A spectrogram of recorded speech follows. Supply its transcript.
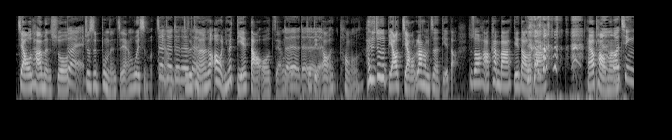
教他们说，对，就是不能这样，为什么？对对对对，就是可能说哦，你会跌倒哦，这样的，就跌倒很痛哦，还是就是不要教，让他们真的跌倒，就说好看吧，跌倒了吧，还要跑吗？我倾，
